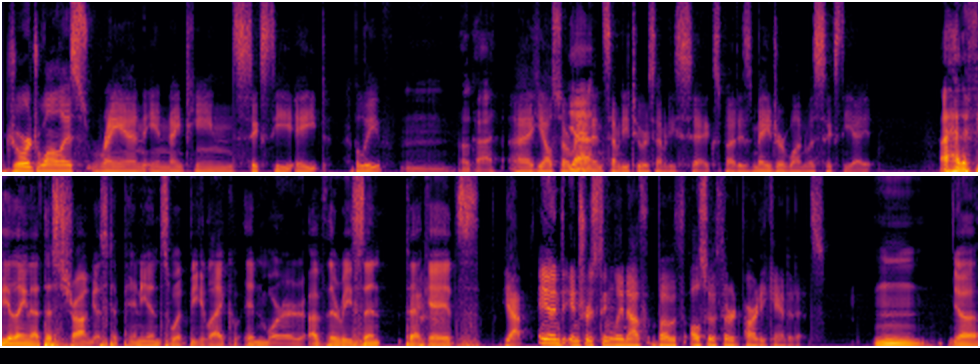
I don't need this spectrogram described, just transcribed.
George Wallace ran in 1968, I believe. Mm, okay. Uh, he also Yeah. ran in 72 or 76, but his major one was 68. I had a feeling that the strongest opinions would be like in more of the recent decades. Yeah. And interestingly enough, both also third party candidates. Mm, yeah.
